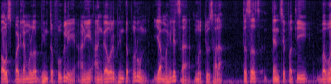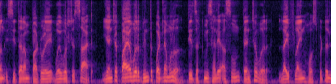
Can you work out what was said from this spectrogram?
पाऊस पडल्यामुळं भिंत फुगली आणि अंगावर भिंत पडून या महिलेचा मृत्यू झाला. तसंच त्यांचे पती बबन सीताराम पाटोळे वयवर्ष साठ यांच्या पायावर भिंत पडल्यामुळं ते जखमी झाले असून त्यांच्यावर लाईफलाईन हॉस्पिटल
